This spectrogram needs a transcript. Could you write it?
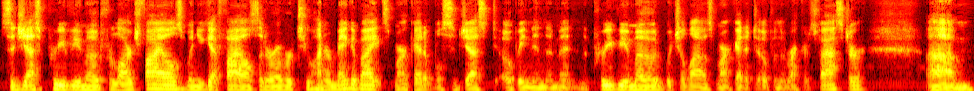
suggest preview mode for large files. When you get files that are over 200 megabytes, MarcEdit will suggest opening them in the preview mode, which allows MarcEdit to open the records faster. Um,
